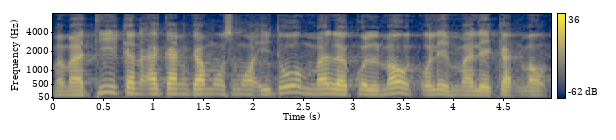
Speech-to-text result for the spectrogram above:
Mematikan akan kamu semua itu malakul maut oleh malaikat maut.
